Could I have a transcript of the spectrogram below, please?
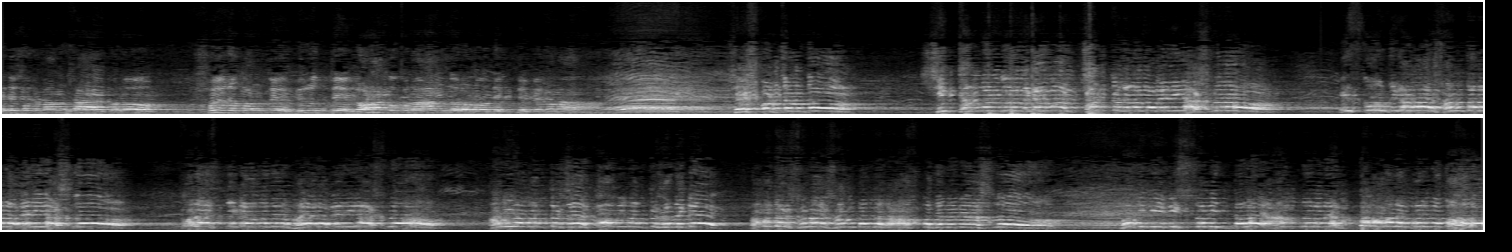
এদেশের মানুষ আর কোন স্বৈরতন্ত্রের বিরুদ্ধে লড়াকু কোন আন্দোলনও দেখতে পেল না। শেষ পর্যন্ত শিক্ষাঙ্গনগুলো থেকে আমার ছাত্র জনতা বেরিয়ে আসলো। স্কুল থেকে আমার সন্তানরা বেরিয়ে আসলো। কলেজ থেকে আমাদের ভাইয়েরা বেরিয়ে আসলো। আলিয়া মাদ্রাসা কমি মাদ্রাসা থেকে আমাদের সোনার সন্তানরা রাজপথে নেমে আসলো প্রতিটি বিশ্ববিদ্যালয় আন্দোলনের দমনে পরিণত হলো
